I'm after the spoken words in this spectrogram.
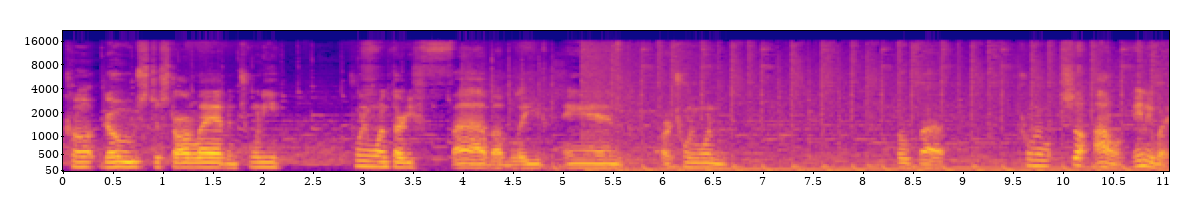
goes to Star Lab in 20, 2135, I believe, and, or 2105. 21, so, I don't know. Anyway,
